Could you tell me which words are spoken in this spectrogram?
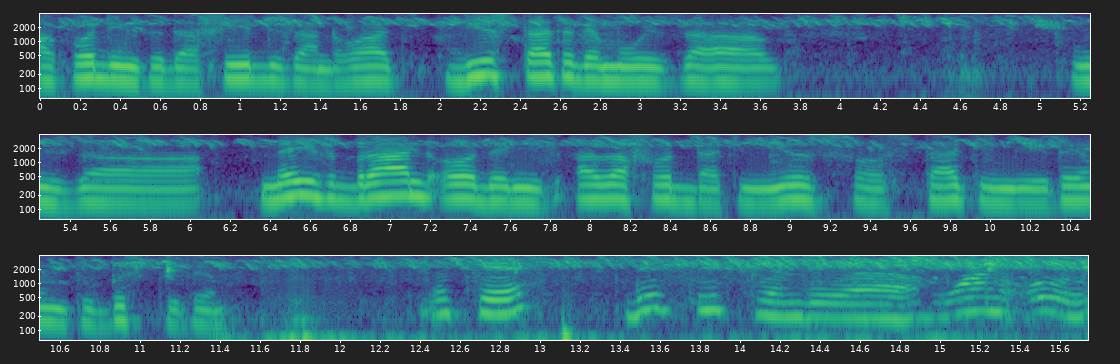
according to the feeds and what? Do you start them with uh, with uh, maize brand or there is other food that you use for starting them to boost them? Okay. These chicks, when they are one old,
